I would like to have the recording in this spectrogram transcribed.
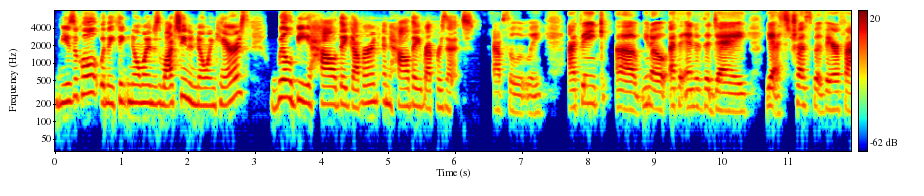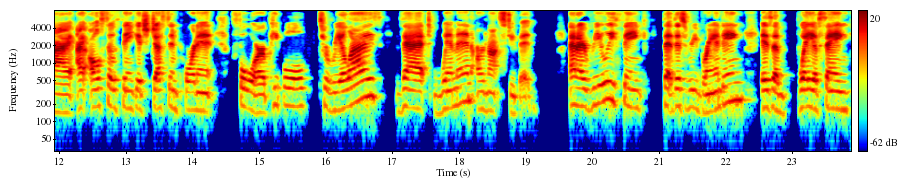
musical, when they think no one is watching and no one cares, will be how they govern and how they represent. Absolutely. I think, uh, you know, at the end of the day, yes, trust but verify. I also think it's just important for people to realize that women are not stupid. And I really think that this rebranding is a way of saying,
